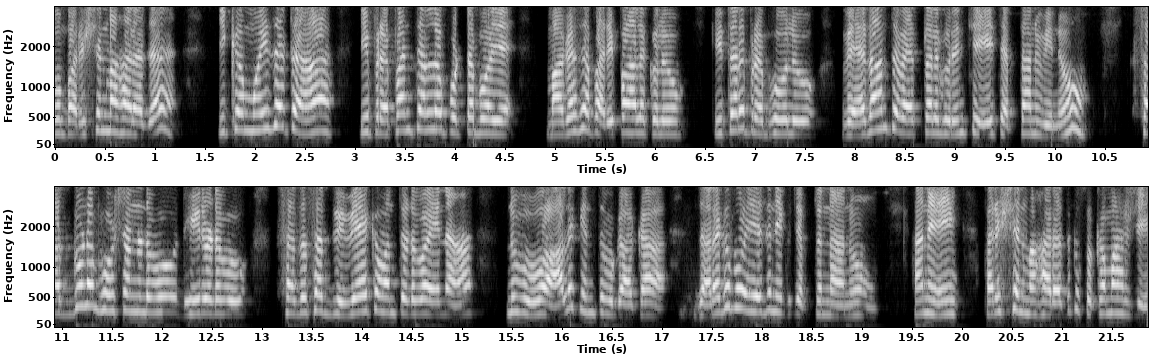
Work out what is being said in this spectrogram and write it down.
ఓ పరుషన్ మహారాజా ఇక మీదట ఈ ప్రపంచంలో పుట్టబోయే మగధ పరిపాలకులు ఇతర ప్రభువులు వేదాంతవేత్తల గురించి చెప్తాను విను. సద్గుణ భూషణుడువు ధీరుడవు సదసద్ వివేకవంతుడు అయిన నువ్వు ఆలకింతువుగాక జరగబోయేది నీకు చెప్తున్నాను అని పరీక్షన్ మహారాజుకు సుఖ మహర్షి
